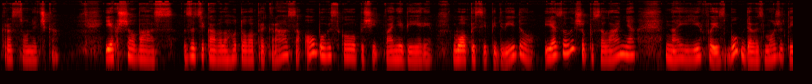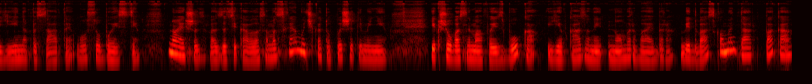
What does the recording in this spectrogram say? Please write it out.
красунечка. Якщо вас зацікавила готова прикраса, обов'язково пишіть пані Вірі. В описі під відео я залишу посилання на її Фейсбук, де ви зможете їй написати в особисті. Ну а якщо вас зацікавила сама схемочка, то пишете мені. Якщо у вас нема Фейсбука, є вказаний номер вайбера. Від вас коментар. Пока!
